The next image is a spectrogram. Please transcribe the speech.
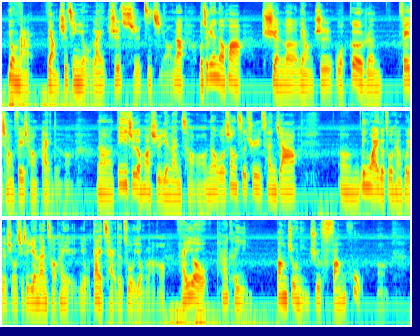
用哪两支精油来支持自己哦？那我这边的话选了两支，我个人非常非常爱的啊。那第一支的话是岩兰草啊。那我上次去参加嗯另外一个座谈会的时候，其实岩兰草它也有带彩的作用啦哦，还有它可以帮助你去防护啊。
